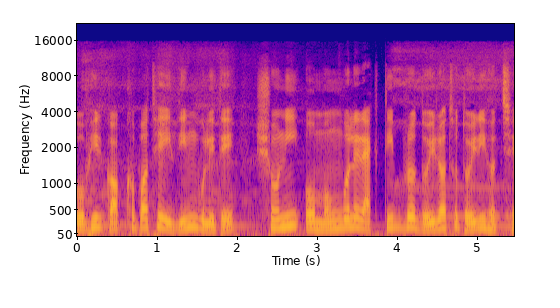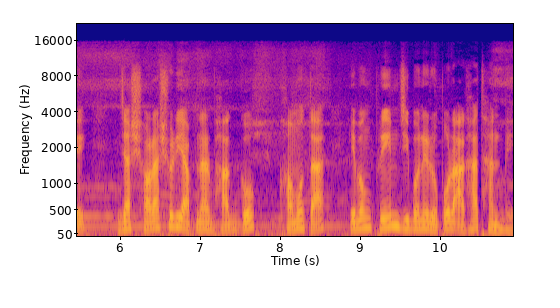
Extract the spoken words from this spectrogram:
গভীর কক্ষপথে এই দিনগুলিতে শনি ও মঙ্গলের এক তীব্র দৈরথ তৈরি হচ্ছে, যা সরাসরি আপনার ভাগ্য, ক্ষমতা এবং প্রেম জীবনের ওপর আঘাত হানবে।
